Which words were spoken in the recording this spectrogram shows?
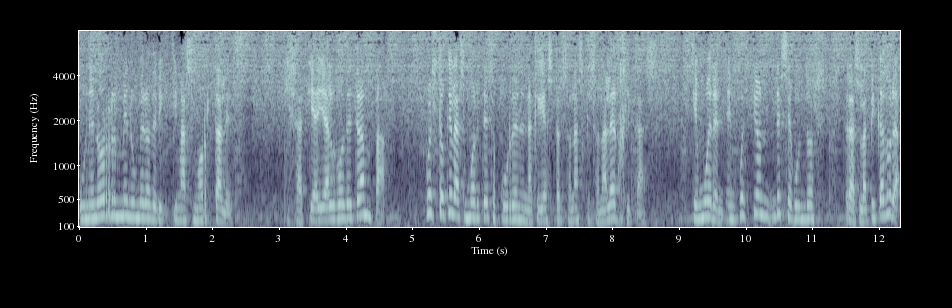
un enorme número de víctimas mortales. Quizá aquí hay algo de trampa, puesto que las muertes ocurren en aquellas personas que son alérgicas. que mueren en cuestión de segundos tras la picadura.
